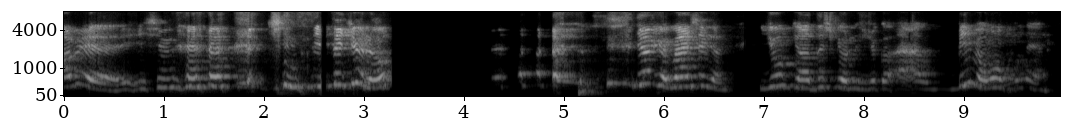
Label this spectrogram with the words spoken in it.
Abi şimdi cinsiyete göre o Yok yok ben şey diyorum. Yok ya dış görünüşü çok aaa, bilmiyorum ama bu ne?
